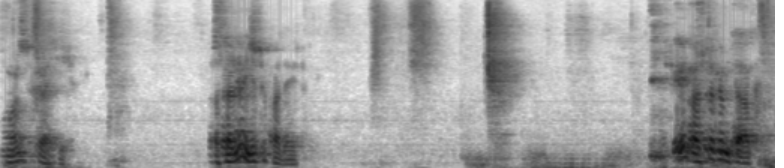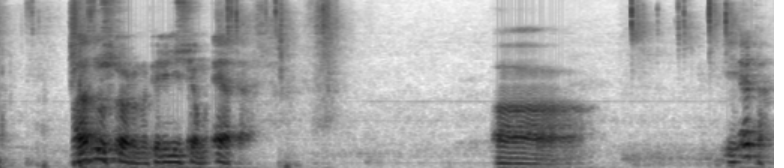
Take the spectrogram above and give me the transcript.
Можно сократить. Остальное не совпадает. Теперь поступим так. В одну сторону перенесем это. А, и это.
